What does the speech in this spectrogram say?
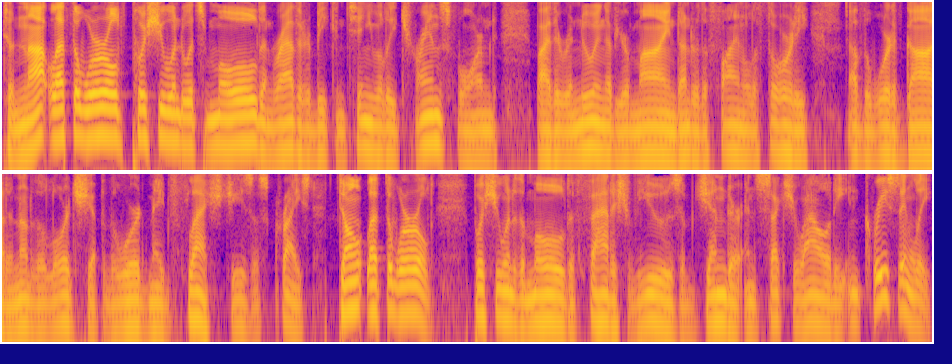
to not let the world push you into its mold, and rather to be continually transformed by the renewing of your mind under the final authority of the Word of God and under the lordship of the Word made flesh, Jesus Christ. Don't let the world push you into the mold of faddish views of gender and sexuality. Increasingly,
